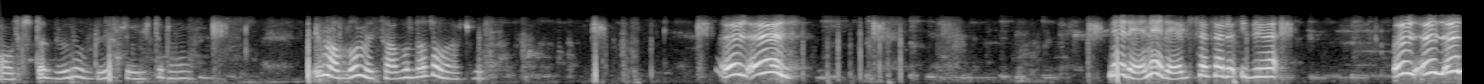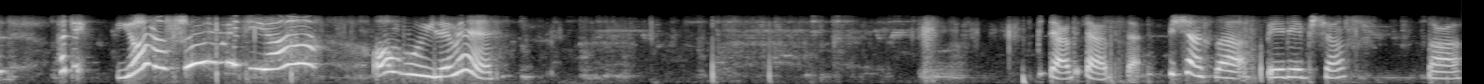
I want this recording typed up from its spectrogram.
6'da böyle vuruyor değiştir ha. Benim ablam hesabında da vardı bu. Öl öl. Nereye nereye? Bir sefer izine. Öl öl öl. Hadi. Ya nasıl ölmedi ya? O bu ile mi? Bir daha bir daha bir daha. Bir şans daha. Beriye bir şans daha.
